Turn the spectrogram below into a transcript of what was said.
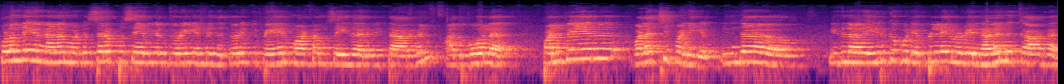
குழந்தைகள் நலன் மற்றும் சிறப்பு சேவைகள் துறை என்று இந்த துறைக்கு பெயர் மாற்றம் செய்து அறிவித்தார்கள். அதுபோல பல்வேறு வளர்ச்சி பணிகள் இந்த இதுல இருக்கக்கூடிய பிள்ளைகளுடைய நலனுக்காக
